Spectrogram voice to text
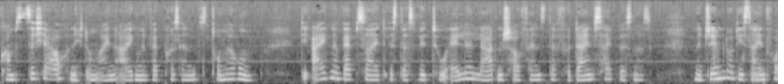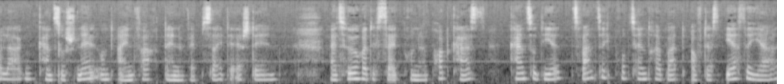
kommst sicher auch nicht um eine eigene Webpräsenz drumherum. Die eigene Website ist das virtuelle Ladenschaufenster für dein Side-Business. Mit Jimdo Designvorlagen kannst du schnell und einfach deine Webseite erstellen. Als Hörer des Sidepreneur Podcasts kannst du dir 20% Rabatt auf das erste Jahr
